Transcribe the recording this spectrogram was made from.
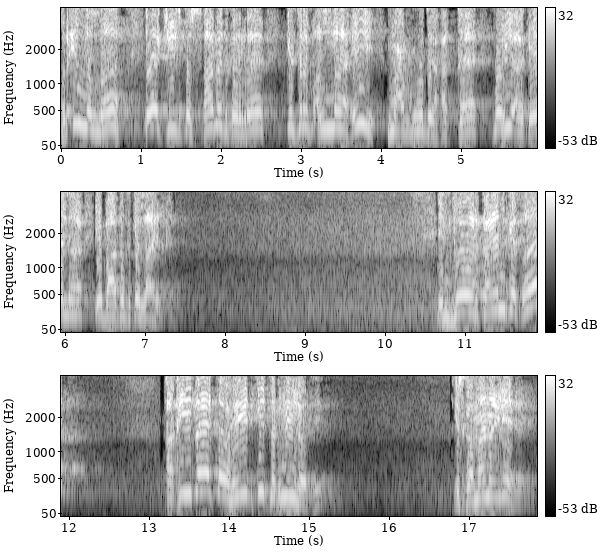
اور ان اللہ ایک چیز کو ثابت کر رہا ہے کہ صرف اللہ ہی معبود حق ہے، وہی اکیلا عبادت کے لائق ہے۔ ان دو ارکان کے ساتھ عقیدہ توحید کی تکمیل ہوتی۔ اس کا معنی یہ ہے،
